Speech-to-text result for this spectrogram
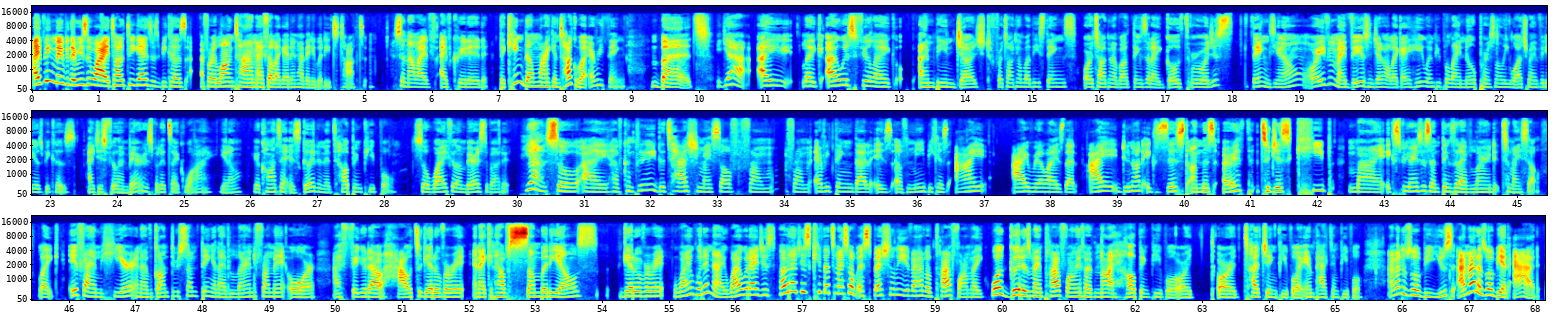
I think maybe the reason why I talk to you guys is because for a long time I felt like I didn't have anybody to talk to. So now I've I've created the kingdom where I can talk about everything. But yeah, I like I always feel like I'm being judged for talking about these things or talking about things that I go through or just things, you know, or even my videos in general. Like, I hate when people I know personally watch my videos because I just feel embarrassed. But it's like, why? You know, your content is good and it's helping people. So, why feel embarrassed about it? Yeah, so I have completely detached myself from from everything that is of me because I I realize that I do not exist on this earth to just keep my experiences and things that I've learned to myself. Like, if I'm here and I've gone through something and I've learned from it, or I figured out how to get over it, and I can help somebody else get over it why wouldn't i why would i just why would i just keep that to myself especially if i have a platform like what good is my platform if i'm not helping people or or touching people or impacting people. I might as well be used. I might as well be an ad.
